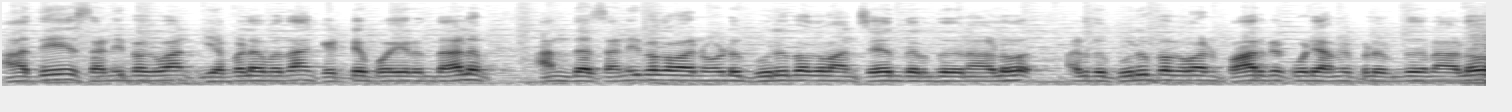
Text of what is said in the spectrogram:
அதே சனி பகவான் எவ்வளவுதான் கெட்டு போயிருந்தாலும் அந்த சனி பகவானோடு குரு பகவான் சேர்ந்து இருந்ததுனாலோ அல்லது குரு பகவான் பார்க்கக்கூடிய அமைப்பில் இருந்ததுனாலோ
